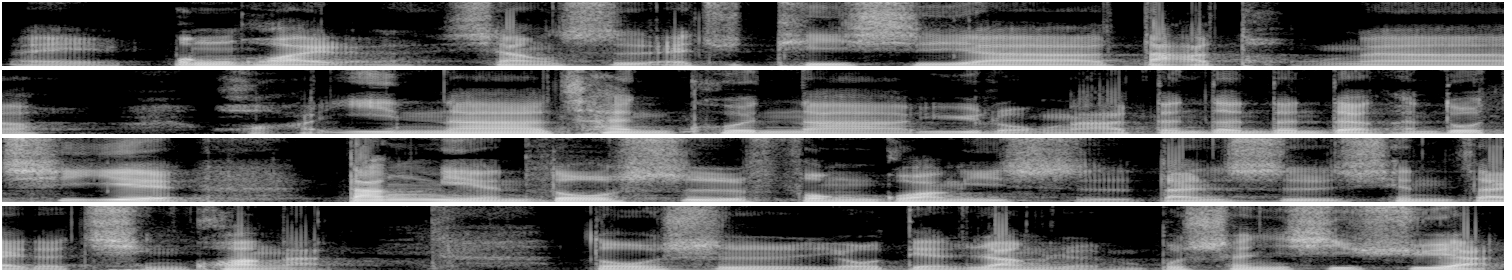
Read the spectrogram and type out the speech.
哎崩坏了，像是 HTC 啊、大同啊、华印啊、灿坤啊、玉龙啊等等等等，很多企业当年都是风光一时，但是现在的情况啊，都是有点让人不胜唏嘘啊。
